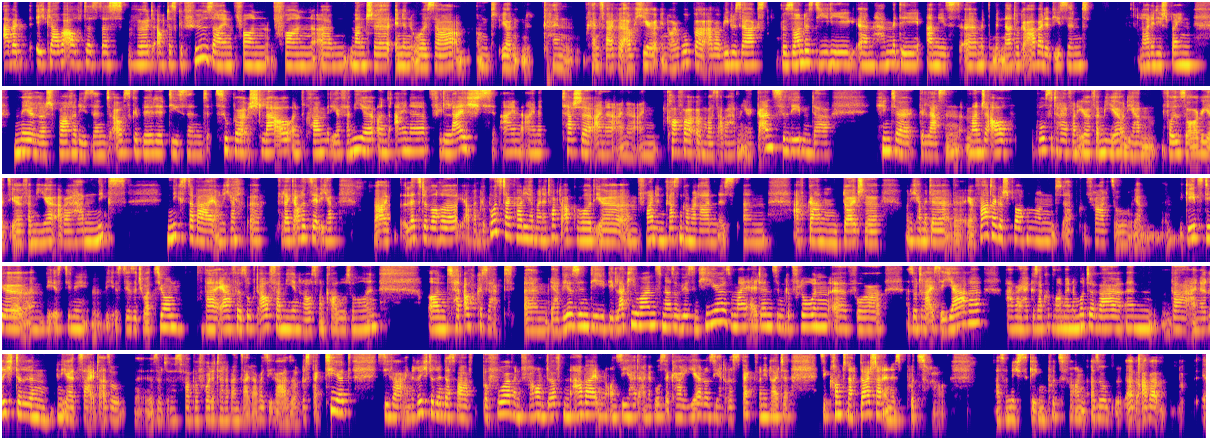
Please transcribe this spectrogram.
aber ich glaube auch, dass das wird auch das Gefühl sein von, von ähm, manche in den USA und ja, kein, kein Zweifel auch hier in Europa. Aber wie du sagst, besonders die, die ähm, haben mit den Amis, äh, mit, mit NATO gearbeitet, die sind Leute, die sprechen mehrere Sprachen, die sind ausgebildet, die sind super schlau und kommen mit ihrer Familie und eine, vielleicht ein, eine Tasche, eine, eine, ein Koffer, irgendwas, aber haben ihr ganzes Leben da hintergelassen. Manche auch große Teil von ihrer Familie und die haben voll Sorge jetzt ihrer Familie, aber haben nichts nichts dabei. Und ich habe äh, vielleicht auch erzählt, ich habe war letzte Woche auf einer Geburtstagparty, habe meine Tochter abgeholt, ihr ähm, Freundin, Klassenkameraden ist ähm, Afghanen, Deutsche. Und ich habe mit der, der ihr Vater gesprochen und habe gefragt, so, ja, wie geht's dir, ähm, wie ist die, wie ist die Situation? Weil er versucht auch Familien raus von Kabul zu holen und hat auch gesagt, ähm, ja, wir sind die, die Lucky Ones, ne? also wir sind hier, also meine Eltern sind geflohen äh, vor also 30 Jahre, aber er hat gesagt, guck mal, meine Mutter war, ähm, war eine Richterin in ihrer Zeit, also, also das war bevor der Taliban-Zeit, aber sie war also respektiert, sie war eine Richterin, das war bevor, wenn Frauen dürften arbeiten. Und sie hat eine große Karriere, sie hat Respekt von den Leuten, sie kommt nach Deutschland und ist Putzfrau. Also nichts gegen Putzfrauen, also aber, aber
